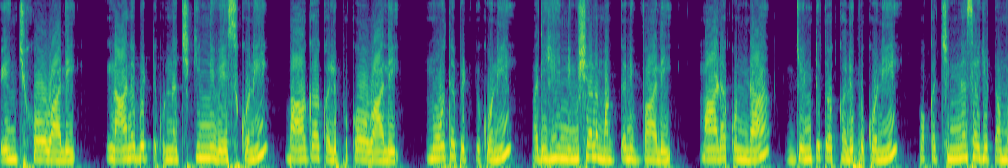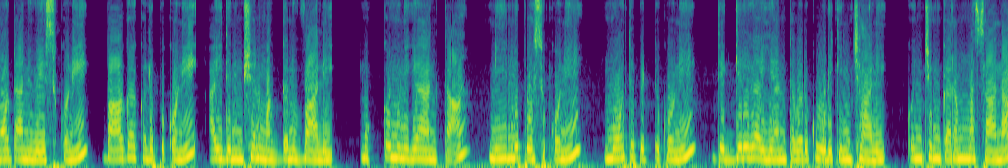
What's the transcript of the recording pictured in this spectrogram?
వేయించుకోవాలి. నానబెట్టుకున్న చికెన్ని వేసుకొని బాగా కలుపుకోవాలి. మూత పెట్టుకొని పదిహేను నిమిషాల మగ్గనివ్వాలి. మాడకుండా గెంటుతో కలుపుకొని ఒక చిన్న సైజు టమోటాని వేసుకొని బాగా కలుపుకొని ఐదు నిమిషాలు మగ్గనివ్వాలి. ముక్క మునిగే అంతా నీళ్ళు పోసుకొని మూత పెట్టుకొని దగ్గరగా అయ్యేంత వరకు ఉడికించాలి. కొంచెం గరం మసాలా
